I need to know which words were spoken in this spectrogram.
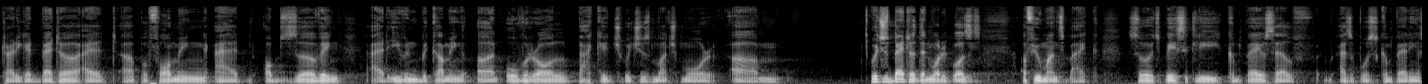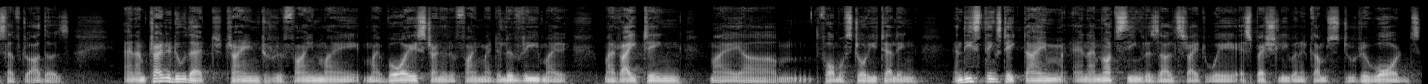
try to get better at uh, performing, at observing, at even becoming an overall package which is much more, um, which is better than what it was a few months back. So it's basically compare yourself as opposed to comparing yourself to others. And I'm trying to do that, trying to refine my, my voice, trying to refine my delivery, my, my writing, my um, form of storytelling. And these things take time, and I'm not seeing results right away, especially when it comes to rewards.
